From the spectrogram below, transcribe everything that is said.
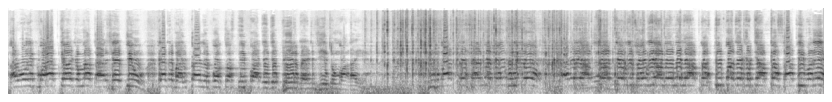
और वो एक बात कह कि मैं तार सेती हूँ। कहते भाई, पहले को तो इस्तीफा दे दे फिर बैठ जी तुम्हारा ही है इस बात पे नहीं हो। अगर आप हो कि चौधरी आपका इस्तीफा दे करके आपका साथी बने।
